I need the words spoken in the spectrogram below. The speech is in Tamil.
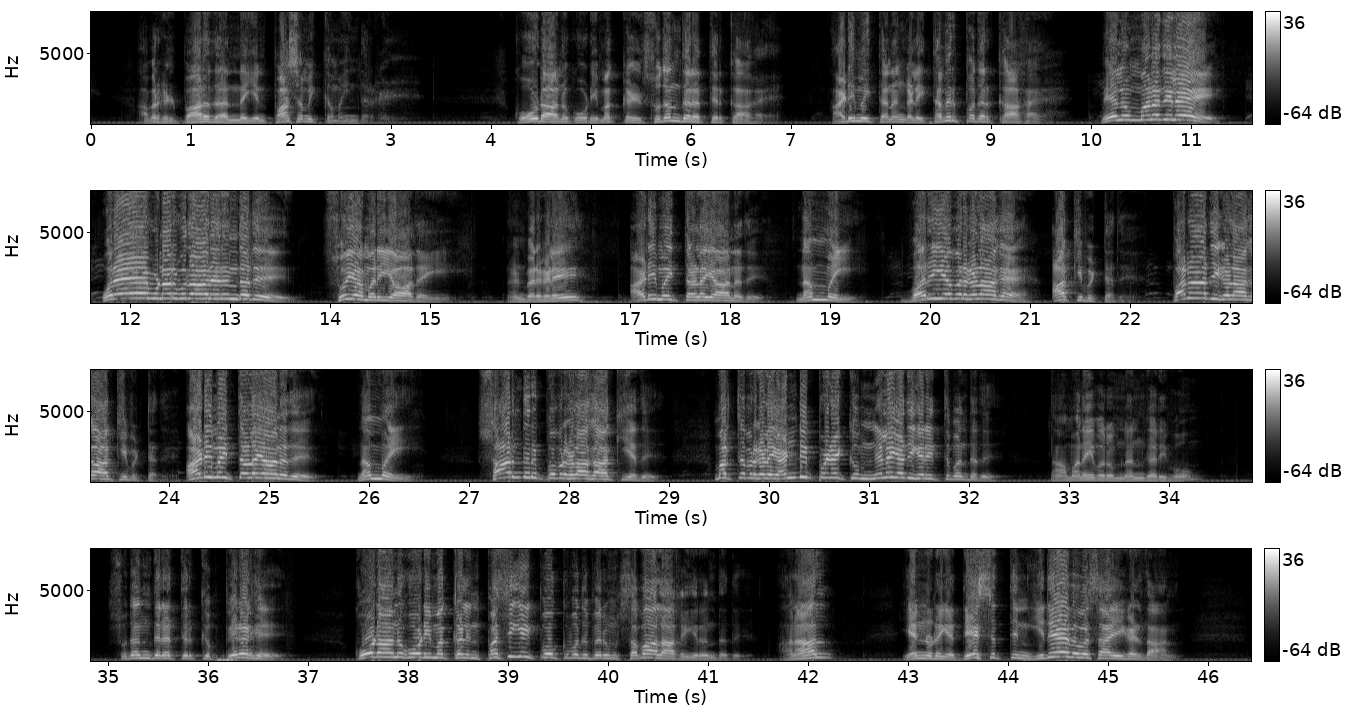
அவர்கள் பாரத அன்னையின் பாசமிக்க மைந்தர்கள். கோடானு கோடி மக்கள் சுதந்திரத்திற்காக அடிமைத்தனங்களை தவிர்ப்பதற்காக. மேலும் மனதிலே ஒரே உணர்வுதான் இருந்தது சுயமரியாதை. நண்பர்களே அடிமைத்தலையானது நம்மை வறியவர்களாக ஆக்கிவிட்டது பனாதிகளாக ஆக்கிவிட்டது. அடிமைத்தலையானது நம்மை சார்ந்திருப்பவர்களாக ஆக்கியது. மற்றவர்களை அண்டி பிழைக்கும் நிலை அதிகரித்து வந்தது. நாம் அனைவரும் நன்கறிவோம். சுதந்திரத்திற்கு பிறகு கோடானு கோடி மக்களின் பசியை போக்குவது பெரும் சவாலாக இருந்தது. ஆனால் என்னுடைய தேசத்தின் இதே விவசாயிகள்தான்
